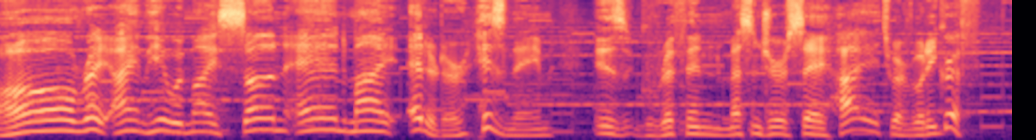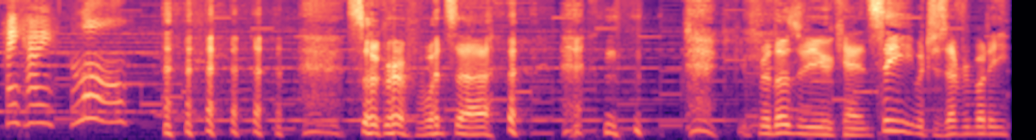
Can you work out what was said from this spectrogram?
All right, I am here with my son and my editor. His name is Griffin Messenger. Say hi to everybody, Griff. Hi, hi, hello. So, Griff, what's uh? for those of you who can't see, which is everybody,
